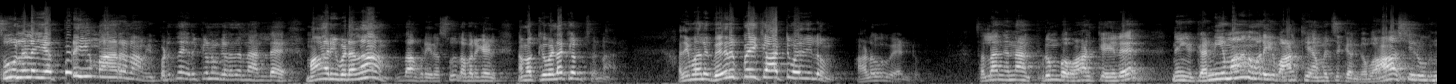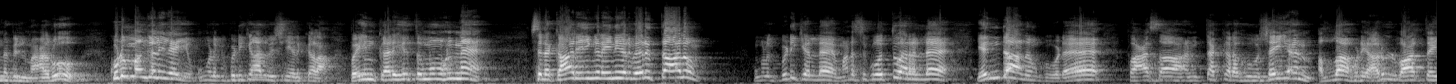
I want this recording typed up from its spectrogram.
சூழ்நிலை எப்படியும் மாறலாம். இப்படித்தான் இருக்கணுங்கிறதெல்லாம் அல்ல. மாறிவிடலாம் அல்லாஹுடைய ரசூல் அவர்கள் நமக்கு விளக்கம் சொன்னார். அதே மாதிரி வெறுப்பை காட்டுவதிலும் அளவு வேண்டும். சொல்லாங்க என்ன குடும்ப வாழ்க்கையிலே நீங்க கண்ணியமான முறையில் வாழ்க்கையை அமைச்சுக்கங்க. வாசிரு உன்னபில் மாறு குடும்பங்களிலேயும் உங்களுக்கு பிடிக்காத விஷயம் இருக்கலாம். பையன் கருகித்துமோ உன்ன. சில காரியங்களை நீங்கள் வெறுத்தாலும் உங்களுக்கு பிடிக்கல மனசுக்கு ஒத்து வரல என்றாலும் கூட பாசான் அன் ஷையன். அருள் வார்த்தை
